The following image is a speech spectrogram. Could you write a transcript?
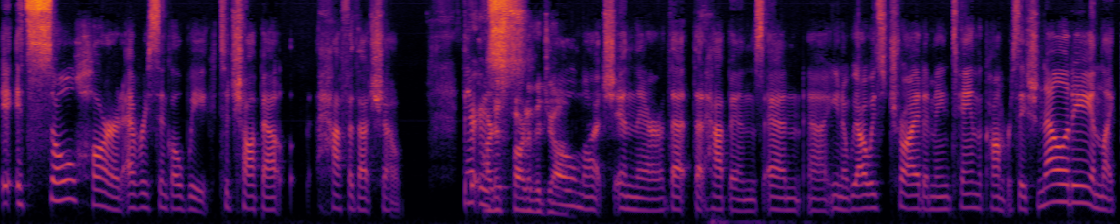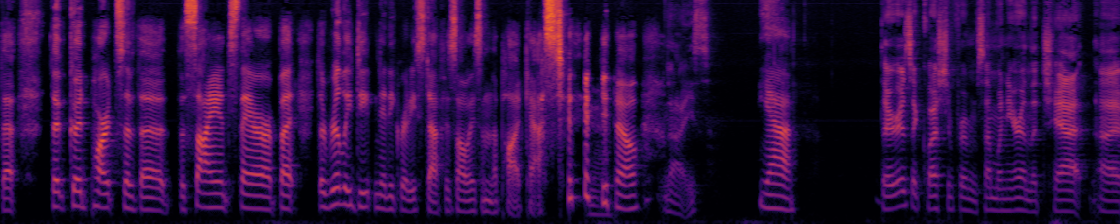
it, it's so hard every single week to chop out half of that show. There is Hardest part of the job. so much in there that that happens, and uh, you know we always try to maintain the conversationality and like the the good parts of the the science there, but the really deep nitty gritty stuff is always in the podcast. you know, Nice. yeah. There is a question from someone here in the chat. Uh,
